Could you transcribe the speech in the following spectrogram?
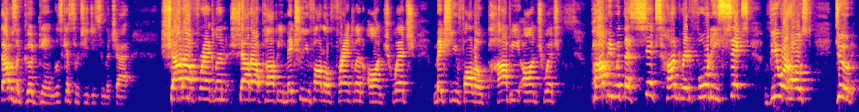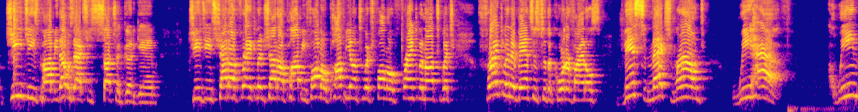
That was a good game. Let's get some GG's in the chat. Shout out Franklin. Shout out Poppy. Make sure you follow Franklin on Twitch. Make sure you follow Poppy on Twitch. Poppy with the 646 viewer host. Dude, GG's Poppy. That was actually such a good game. GG's. Shout out Franklin. Shout out Poppy. Follow Poppy on Twitch. Follow Franklin on Twitch. Franklin advances to the quarterfinals. This next round, we have Queen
